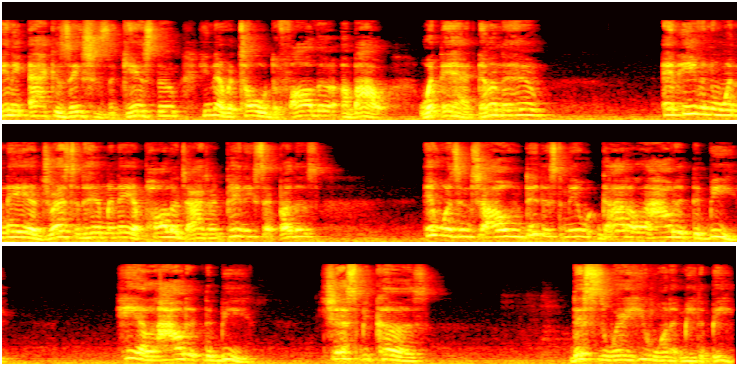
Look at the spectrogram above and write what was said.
any accusations against them. He never told the father about what they had done to him. And even when they addressed him and they apologized and repented, he said, brothers, it wasn't y'all who did this to me. God allowed it to be. He allowed it to be just because this is where he wanted me to be.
